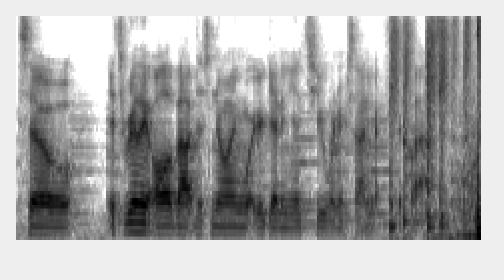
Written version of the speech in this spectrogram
So it's really all about just knowing what you're getting into when you're signing up for the class.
